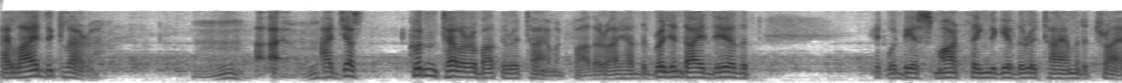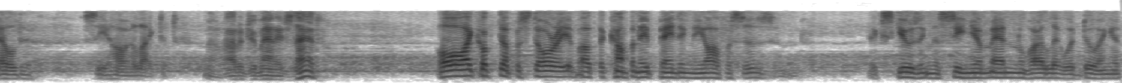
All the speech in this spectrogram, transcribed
I lied to Clara. Mm. I, I just couldn't tell her about the retirement, Father. I had the brilliant idea that it would be a smart thing to give the retirement a trial to see how I liked it. Well, how did you manage that? Oh, I cooked up a story about the company painting the offices and excusing the senior men while they were doing it.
